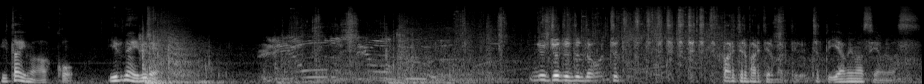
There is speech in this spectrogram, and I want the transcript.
いた今あっこいるねいるね。ちょちょちょちょちょちょちょちょちょちょバレてるバレてるバレてる。ちょっとやめますやめます。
